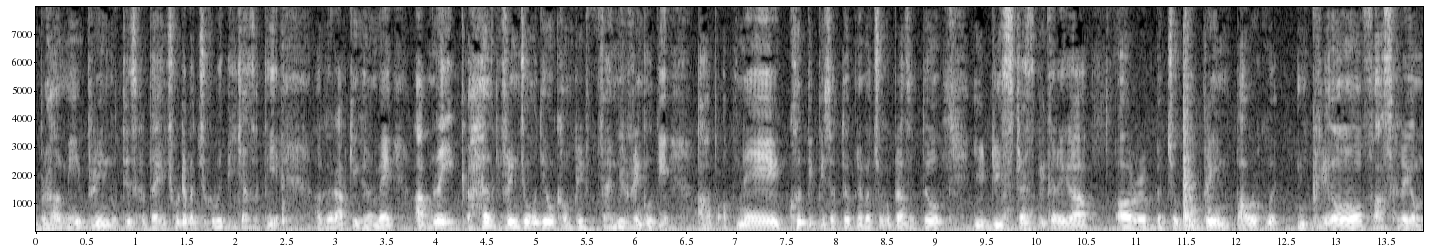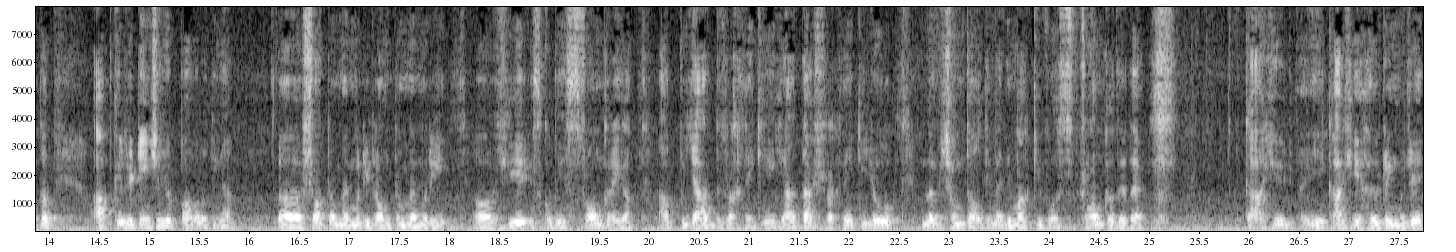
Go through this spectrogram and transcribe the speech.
ब्राह्मी ब्रेन को तेज करता है। छोटे बच्चों को भी दी जा सकती है। अगर आपके घर में आपने हेल्थ ड्रिंक जो होती है, वो कंप्लीट फैमिली ड्रिंक होती है, आप अपने खुद भी पी सकते हो, अपने बच्चों को पिला सकते हो। ये डिस्ट्रेस भी करेगा और बच्चों को ब्रेन पावर को इंक्री फास्ट करेगा। मतलब आपके रिटेंशन जो पावर होती है ना short term memory long term memory और ये इसको भी स्ट्रॉन्ग करेगा। आप याद रखने की याददाश्त रखने की जो मतलब क्षमता होती है मेरे दिमाग की, वो स्ट्रॉन्ग कर देता है। काश, ये काश हेल्थ ड्रिंक मुझे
